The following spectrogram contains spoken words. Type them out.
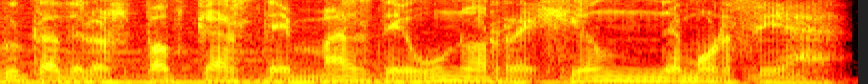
Disfruta de los podcasts de más de uno región de Murcia.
